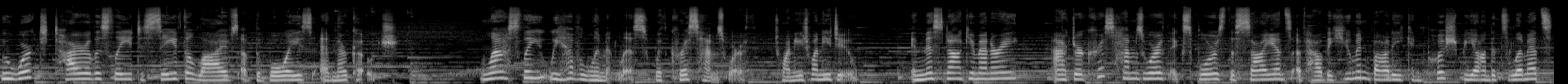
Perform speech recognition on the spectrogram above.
who worked tirelessly to save the lives of the boys and their coach. Lastly, we have Limitless with Chris Hemsworth, 2022. In this documentary, actor Chris Hemsworth explores the science of how the human body can push beyond its limits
